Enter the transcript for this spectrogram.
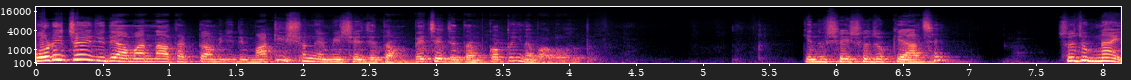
পরিচয় যদি আমার না থাকতো, আমি যদি মাটির সঙ্গে মিশে যেতাম, বেঁচে যেতাম, কতই না ভালো হতো। কিন্তু সেই সুযোগ কি আছে? সুযোগ নাই।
